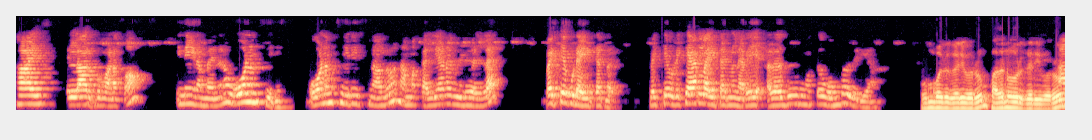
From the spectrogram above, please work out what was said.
ஹாய் எல்லாருக்கும் வணக்கம். இன்னைக்கு நம்ம என்னன்னா ஓணம் சீரீஸ் ஓணம் சீரீஸ்னாலும் நம்ம கல்யாண வீடுகள்ல வைக்கக்கூடிய ஐட்டங்கள். வைக்கக்கூடிய கேரளா ஐட்டங்கள் நிறைய. அதாவது மொத்தம் ஒன்பது இல்லையா ஒன்பது கறி வரும் பதினோரு கறி வரும்.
